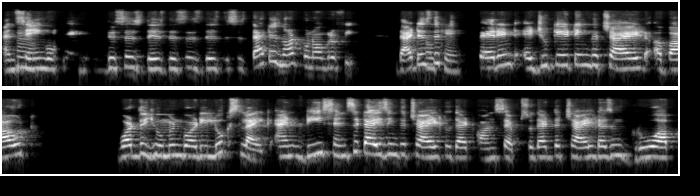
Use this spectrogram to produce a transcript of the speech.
and hmm. saying, okay, this is this, this is this, this is that is not pornography. That is okay. the parent educating the child about what the human body looks like and desensitizing the child to that concept so that the child doesn't grow up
